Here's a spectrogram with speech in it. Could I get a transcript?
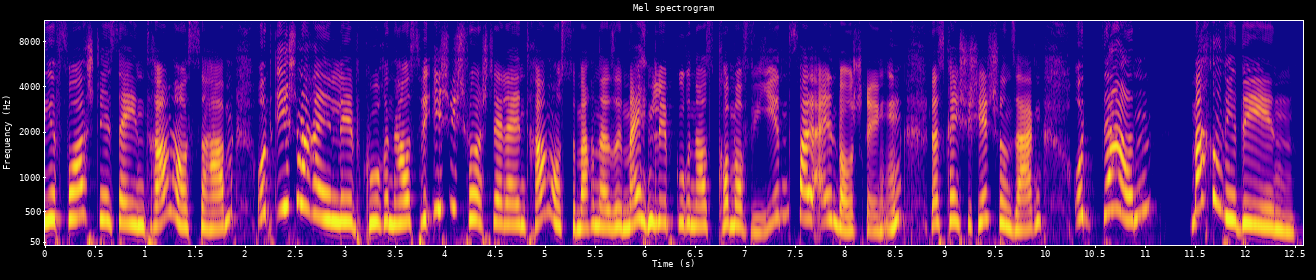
dir vorstellst, ein Traumhaus zu haben. Und ich mache ein Lebkuchenhaus, wie ich mich vorstelle, ein Traumhaus zu machen. Also in mein Lebkuchenhaus kommen auf jeden Fall Einbauschränken. Das kann ich dich jetzt schon sagen. Und dann machen wir den.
